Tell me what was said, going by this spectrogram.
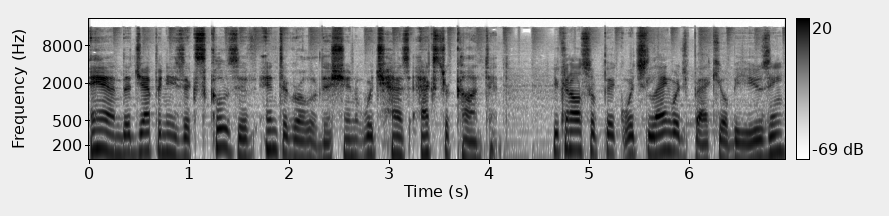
and the Japanese exclusive Integral Edition, which has extra content. You can also pick which language pack you'll be using,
